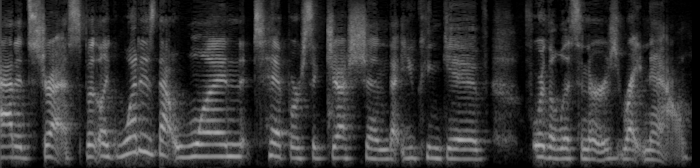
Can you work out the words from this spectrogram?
added stress but like what is that one tip or suggestion that you can give for the listeners right now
